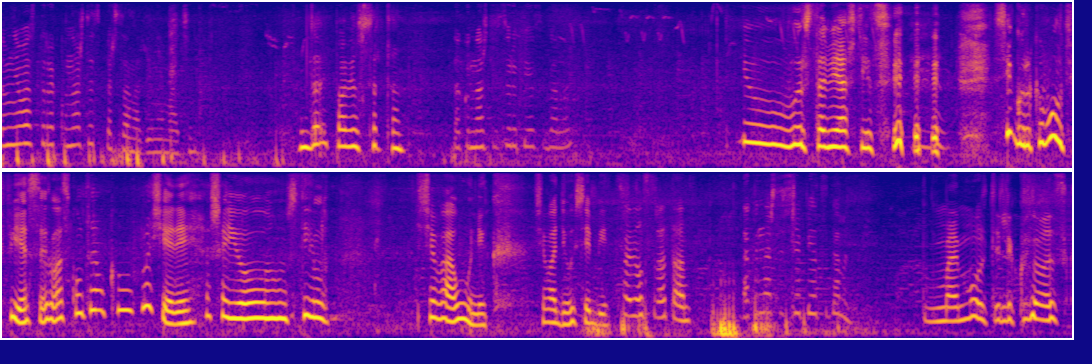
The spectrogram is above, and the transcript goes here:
Dumneavoastră cunoașteți persoana din imagine? Da, Pavel Sărtan. Dar cunoașteți o piesă de la lui? Eu, vârsta mea, știți, sigur că multe piese, îl ascultăm cu plăcere. Așa e un stil ceva unic, ceva deosebit. Pavel Stratan. Dar cunoașteți o piesă de la lui? Mai multe le cunosc.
